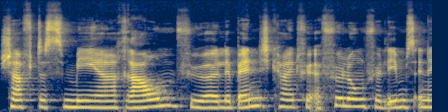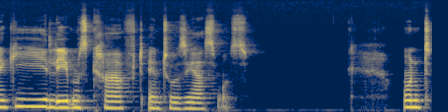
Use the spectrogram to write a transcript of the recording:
schafft es mehr Raum für Lebendigkeit, für Erfüllung, für Lebensenergie, Lebenskraft, Enthusiasmus. Und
